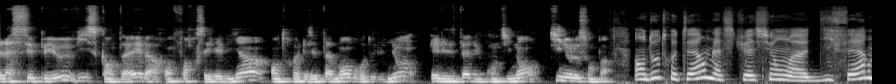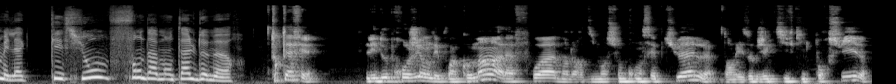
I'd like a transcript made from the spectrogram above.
la CPE vise quant à elle à renforcer les liens entre les États membres de l'Union et les États du continent qui ne le sont pas. En d'autres termes, la situation euh, diffère, mais la question fondamentale demeure. Tout à fait. Les deux projets ont des points communs, à la fois dans leur dimension conceptuelle, dans les objectifs qu'ils poursuivent,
